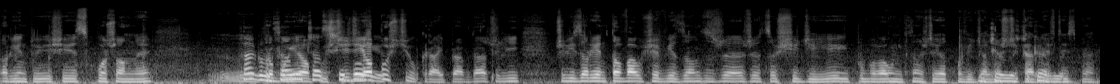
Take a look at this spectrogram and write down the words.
orientuje się, jest spłoszony, Tak, on próbuje opuścić i opuścił kraj, prawda? Czyli, czyli zorientował się wiedząc, że, że coś się dzieje i próbował uniknąć tej odpowiedzialności karnej w tej sprawie.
